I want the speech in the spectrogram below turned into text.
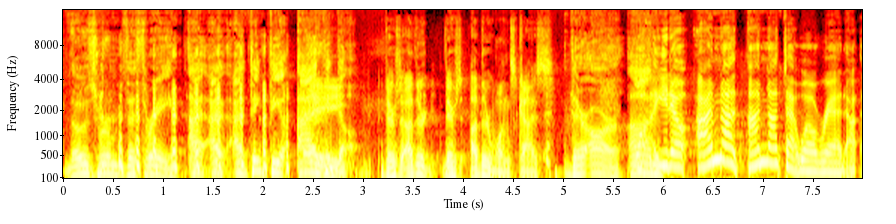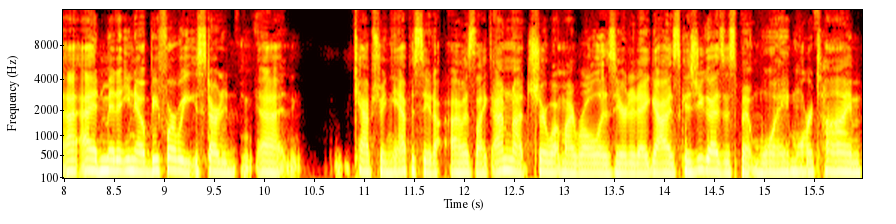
those were the three. I, I, I, think the I hey, think the, there's other there's other ones, guys. There are. Um, well, you know, I'm not I'm not that well read. I, I admit it. You know, before we started. Uh, capturing the episode, I was like, I'm not sure what my role is here today, guys, because you guys have spent way more time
